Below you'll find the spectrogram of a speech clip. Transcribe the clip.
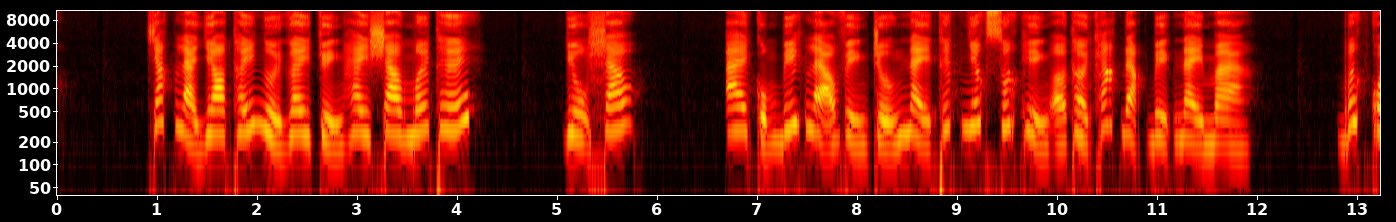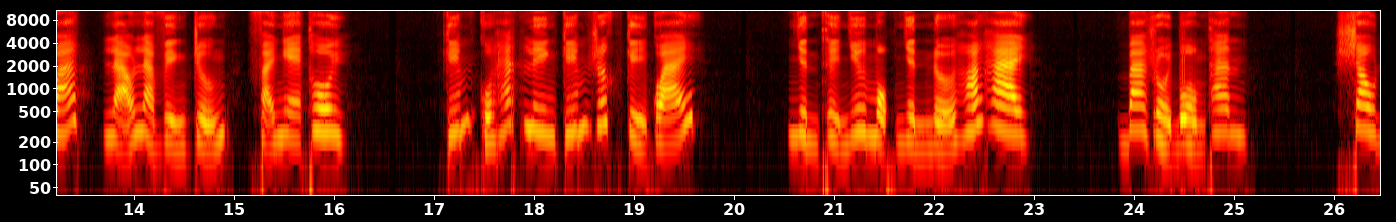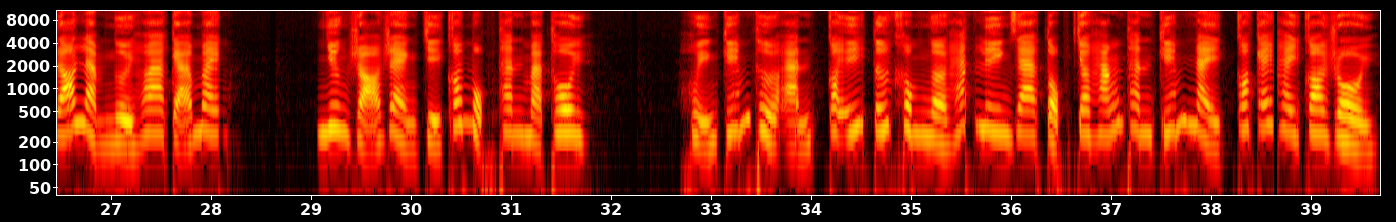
Chắc là do thấy người gây chuyện hay sao mới thế. Dù sao, ai cũng biết lão viện trưởng này thích nhất xuất hiện ở thời khắc đặc biệt này mà. Bất quá, lão là viện trưởng, phải nghe thôi. Kiếm của hát liên kiếm rất kỳ quái. Nhìn thì như một nhìn nửa hóa hai. Ba rồi bồn thanh. Sau đó làm người hoa cả mang. Nhưng rõ ràng chỉ có một thanh mà thôi. Huyện kiếm thừa ảnh có ý tứ không ngờ hát liên gia tộc cho hắn thanh kiếm này có cái hay coi rồi.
